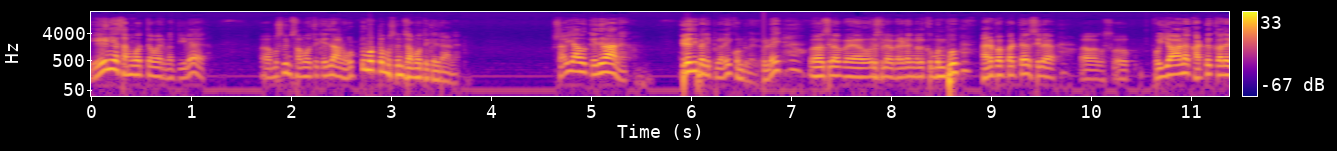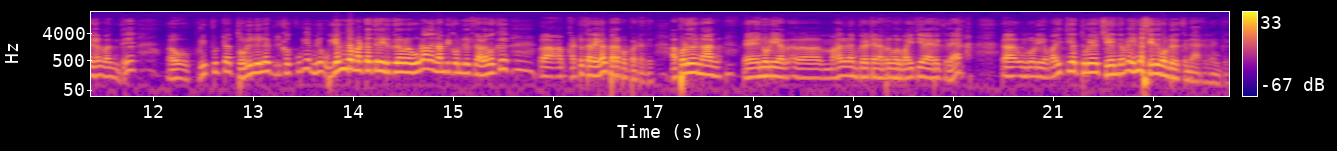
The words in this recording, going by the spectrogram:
ஏனைய சமூகத்தவர் மத்தியில் முஸ்லீம் முஸ்லிம் சமூகத்துக்கு எதிரான ஒட்டுமொத்த முஸ்லீம் சமூகத்துக்கு எதிரான சரியாவுக்கு எதிரான பிரதிபலிப்புகளை கொண்டு வரவில்லை சில ஒரு சில வருடங்களுக்கு முன்பு பரப்பப்பட்ட சில சொ- பொய்யான கட்டுக்கதைகள் வந்து குறிப்பிட்ட தொழிலில் இருக்கக்கூடிய மிக உயர்ந்த மட்டத்தில் இருக்கிறவர்கள் கூட அதை நம்பிக்கொண்டிருக்கிற அளவுக்கு கட்டுக்கதைகள் பரப்பப்பட்டது. அப்பொழுது நான் என்னுடைய மகளிடம் கேட்டேன் நபர் ஒரு வைத்தியராக இருக்கிறார். உங்களுடைய வைத்தியத்துறையை சேர்ந்தவர்கள் என்ன செய்து கொண்டிருக்கிறார்கள் என்று.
